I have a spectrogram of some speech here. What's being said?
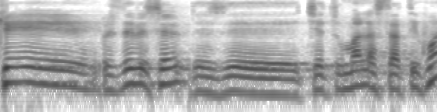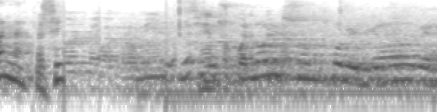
que pues debe ser desde Chetumal hasta Tijuana, ¿así? 4.140.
